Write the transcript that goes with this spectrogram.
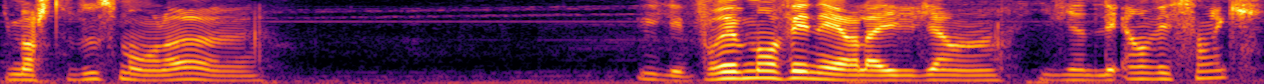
qui marchent tout doucement, là. Euh. Il est vraiment vénère, là. Il vient, il vient de les 1v5.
